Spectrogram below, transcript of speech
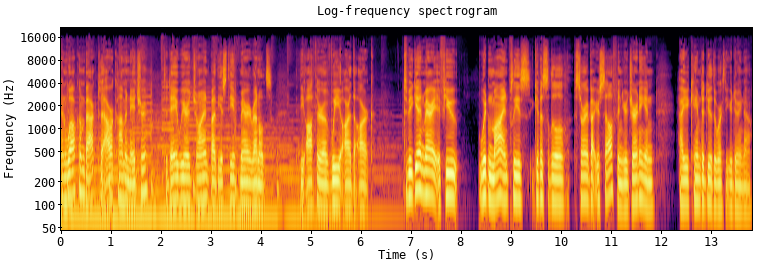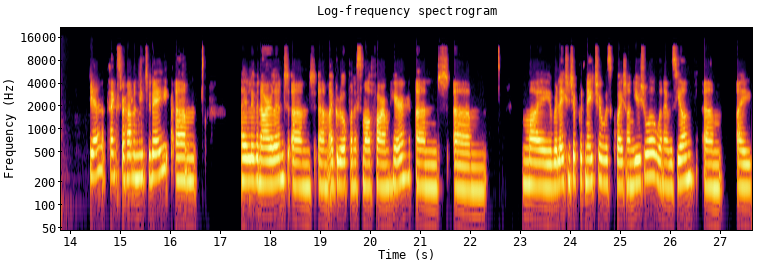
and welcome back to Our Common Nature. Today we are joined by the esteemed Mary Reynolds, the author of We Are the Ark. To begin, Mary, if you wouldn't mind, please give us a little story about yourself and your journey and how you came to do the work that you're doing now. Yeah, thanks for having me today. Um, I live in Ireland and um, I grew up on a small farm here. And um, my relationship with nature was quite unusual when I was young. Um, I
